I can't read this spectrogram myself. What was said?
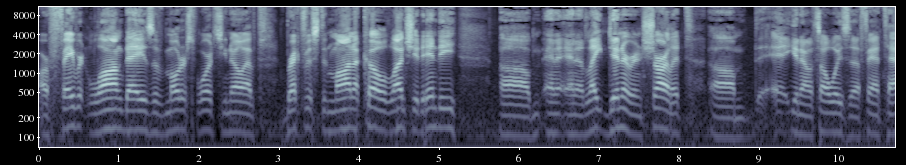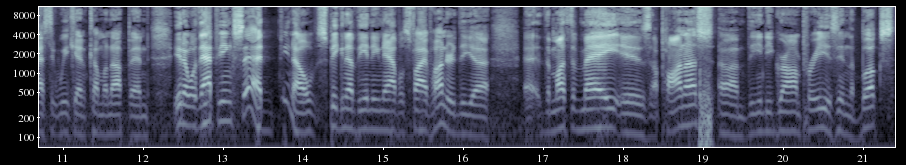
our favorite long days of motorsports. You know, have breakfast in Monaco, lunch at Indy. Um, and, and a late dinner in Charlotte. Um, eh, you know, it's always a fantastic weekend coming up. And you know, with that being said, you know, speaking of the Indianapolis 500, the uh, uh, the month of May is upon us. Um, the Indy Grand Prix is in the books.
